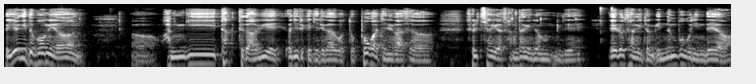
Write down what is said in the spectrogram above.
그 여기도 보면 어, 환기 닥트가 위에 어지럽게 지나가고 또 보가 지나가서 설치하기가 상당히 좀 이제 애로사항이 좀 있는 부분인데요.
